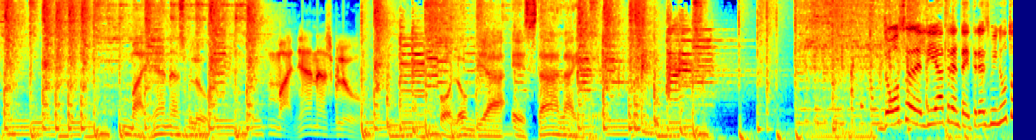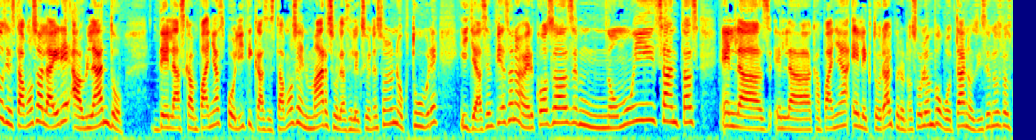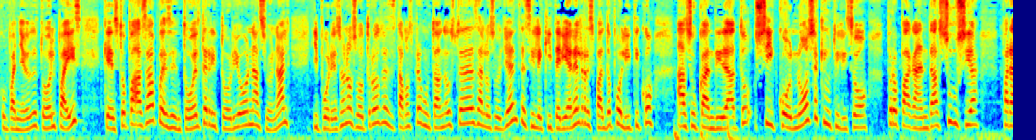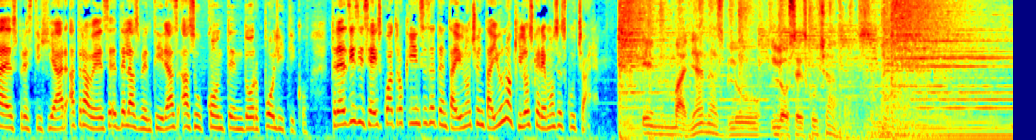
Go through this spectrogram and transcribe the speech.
Mañanas Blue. Mañanas Blue. Colombia está al aire. 12 del día, 33 minutos y estamos al aire hablando de las campañas políticas. Estamos en marzo, las elecciones son en octubre y ya se empiezan a ver cosas mm, no muy santas en, las, en la campaña electoral, pero no solo en Bogotá, nos dicen nuestros compañeros de todo el país que esto pasa pues en todo el territorio nacional y por eso nosotros les estamos preguntando a ustedes, a los oyentes, si le quitarían el respaldo político a su candidato si conoce que utilizó propaganda sucia para desprestigiar a través de las mentiras a su contendor político. 316-415-7181, aquí los queremos escuchar. En Mañanas Blue los escuchamos.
